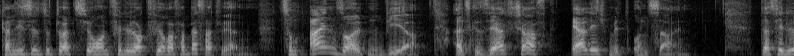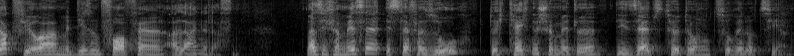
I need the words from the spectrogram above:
Kann diese Situation für die Lokführer verbessert werden? Zum einen sollten wir als Gesellschaft ehrlich mit uns sein, dass wir die Lokführer mit diesen Vorfällen alleine lassen. Was ich vermisse, ist der Versuch, durch technische Mittel die Selbsttötung zu reduzieren.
